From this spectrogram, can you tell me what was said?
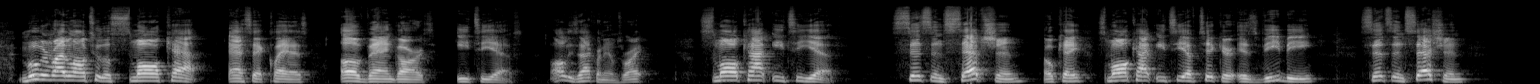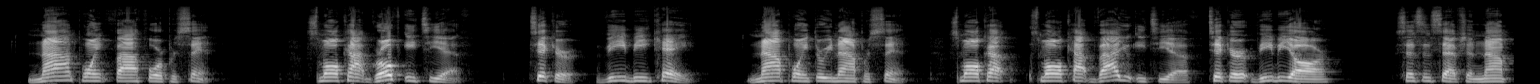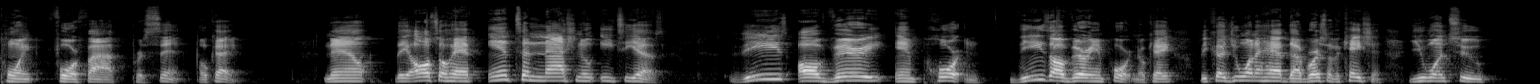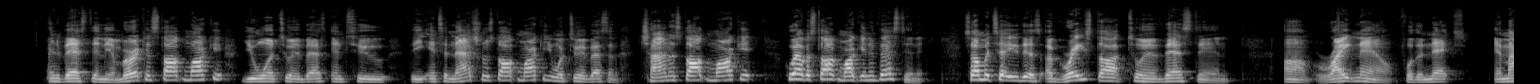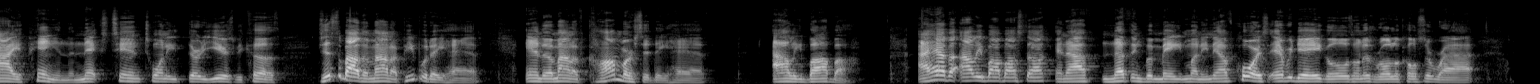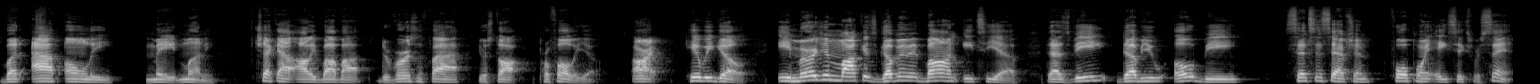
Moving right along to the small cap asset class of Vanguard's ETFs. All these acronyms, right? Small cap ETF. Since inception, okay, small cap ETF ticker is VB. Since inception, 9.54%. Small cap growth ETF, ticker VBK, 9.39%. Small cap small cap value ETF, ticker VBR, since inception 9.45%. Okay. Now, they also have international ETFs. These are very important. These are very important, okay? Because you want to have diversification. You want to invest in the American stock market. You want to invest into the international stock market. You want to invest in China stock market. Who have a stock market, invest in it. So I'm going to tell you this, a great stock to invest in um, right now for the next, in my opinion, the next 10, 20, 30 years, because just about the amount of people they have and the amount of commerce that they have, Alibaba. I have an Alibaba stock and I've nothing but made money. Now, of course, every day goes on this roller coaster ride but I've only made money. Check out Alibaba, diversify your stock portfolio. All right, here we go. Emerging Markets Government Bond ETF. That's VWOB since inception, 4.86%.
